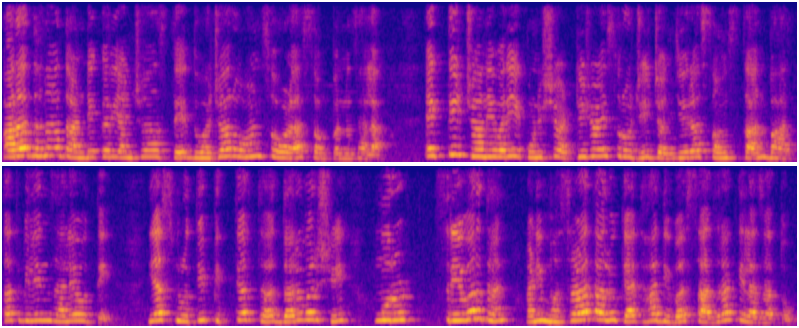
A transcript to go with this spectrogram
आराधना दांडेकर यांच्या हस्ते ध्वजारोहण सोहळा संपन्न झाला. एकतीस जानेवारी एकोणीसशे अठ्ठेचाळीस रोजी जंजिरा संस्थान भारतात विलीन झाले होते. या स्मृती पित्यर्थ दरवर्षी मुरुड श्रीवर्धन आणि म्हसळा तालुक्यात हा दिवस साजरा केला जातो.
